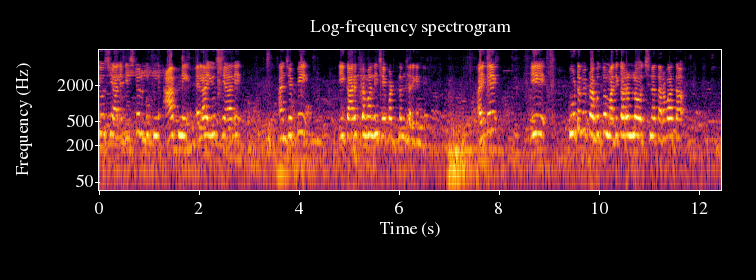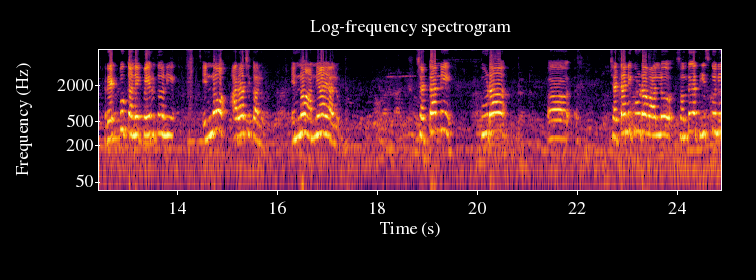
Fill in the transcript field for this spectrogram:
యూజ్ చేయాలి డిజిటల్ బుక్ యాప్ని ఎలా యూజ్ చేయాలి అని చెప్పి ఈ కార్యక్రమాన్ని చేపట్టడం జరిగింది. అయితే ఈ కూటమి ప్రభుత్వం అధికారంలో వచ్చిన తర్వాత రెడ్ బుక్ అనే పేరుతోని ఎన్నో అరాచకాలు ఎన్నో అన్యాయాలు చట్టాన్ని కూడా చట్టాన్ని కూడా వాళ్ళు సొంతగా తీసుకొని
